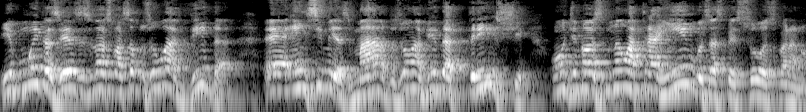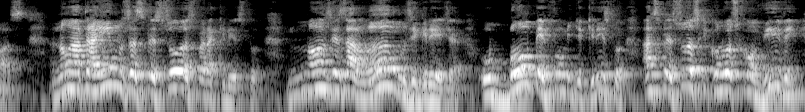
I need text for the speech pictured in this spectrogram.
E muitas vezes nós passamos uma vida é, em si mesmados, uma vida triste, onde nós não atraímos as pessoas para nós não atraímos as pessoas para Cristo. Nós exalamos, igreja, o bom perfume de Cristo. As pessoas que conosco convivem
